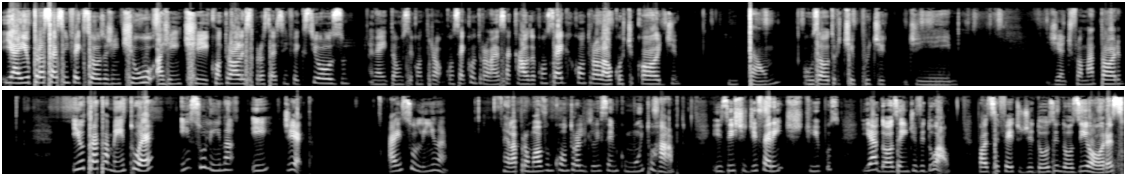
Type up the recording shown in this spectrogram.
E aí, o processo infeccioso, a gente, a gente controla esse processo infeccioso, né? Então você contro consegue controlar essa causa, consegue controlar o corticóide. Então, usa outro tipo de, de, de anti-inflamatório. E o tratamento é insulina e dieta. A insulina, ela promove um controle glicêmico muito rápido. Existem diferentes tipos e a dose é individual. Pode ser feito de 12 em 12 horas.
